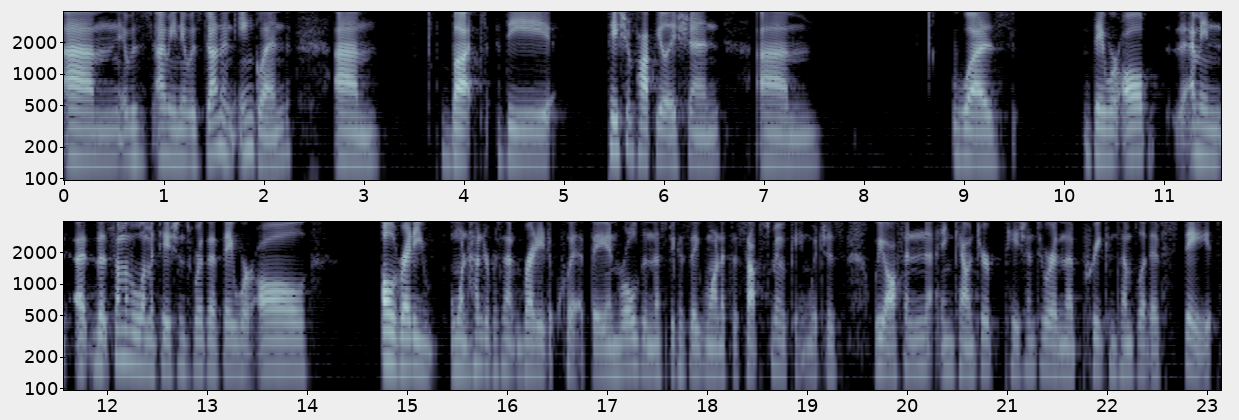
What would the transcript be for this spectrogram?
Um, it was, I mean, it was done in England, um, but the patient population um, was they were all i mean uh, the, some of the limitations were that they were all already 100% ready to quit they enrolled in this because they wanted to stop smoking which is we often encounter patients who are in the pre-contemplative state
